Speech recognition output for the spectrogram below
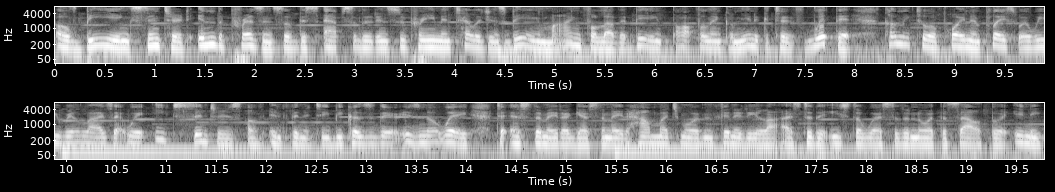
of being centered in the presence of this absolute and supreme intelligence, being mindful of it, being thoughtful and communicative with it, coming to a point and place where we realize that we're each centers of infinity because there is no way to estimate or guesstimate how much more of infinity lies to the east or west or the north or south or any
